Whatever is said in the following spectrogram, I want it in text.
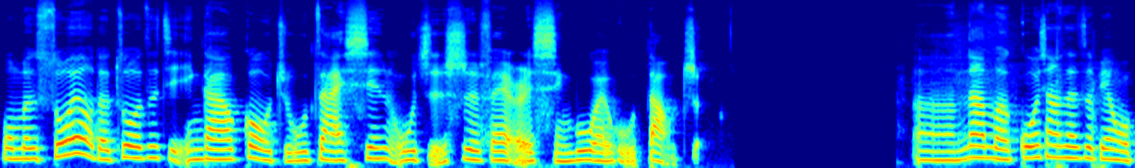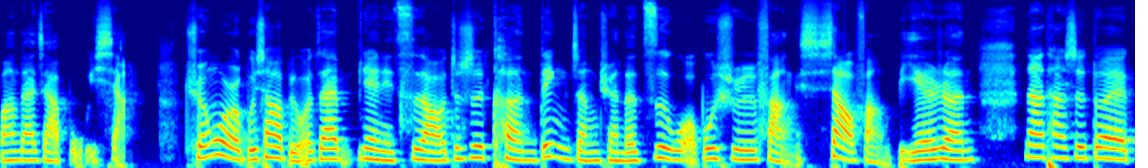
我们所有的做自己，应该要构筑在心无止是非而行不为乎道者。嗯，那么郭象在这边，我帮大家补一下：全我而不效比。我再念一次哦，就是肯定整全的自我，不需仿效仿别人。那他是对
